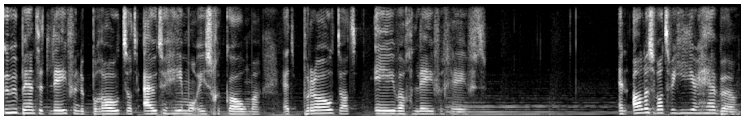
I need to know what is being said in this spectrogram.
u bent het levende brood dat uit de hemel is gekomen, het brood dat eeuwig leven geeft. En alles wat we hier hebben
